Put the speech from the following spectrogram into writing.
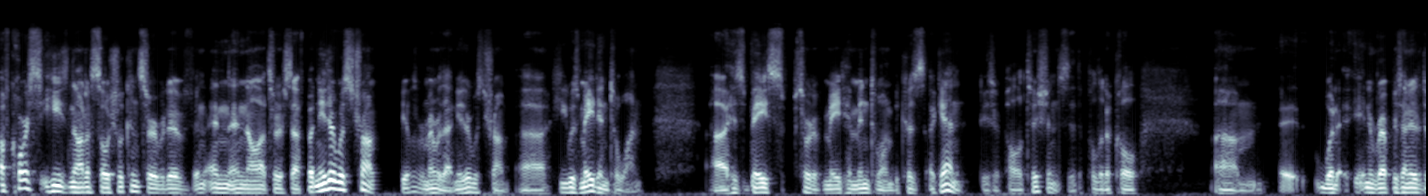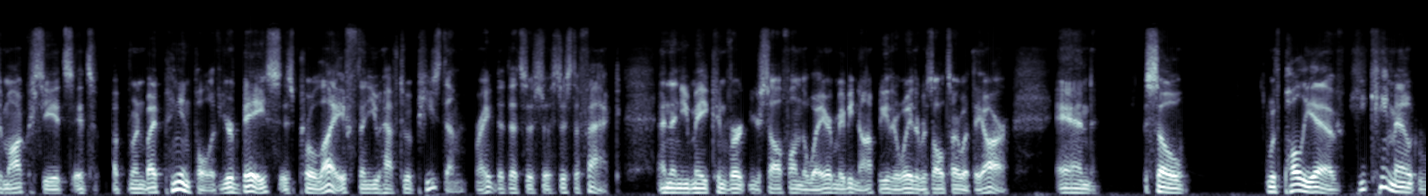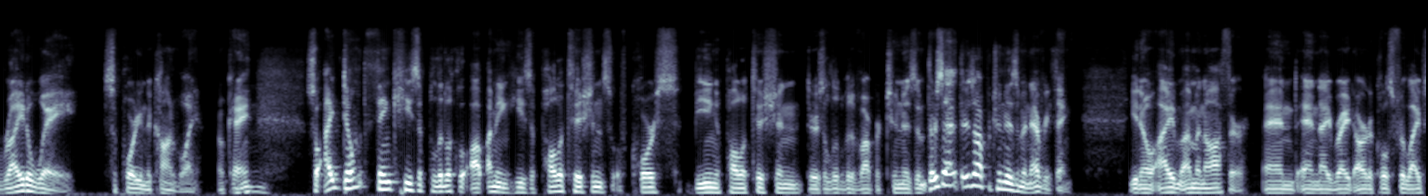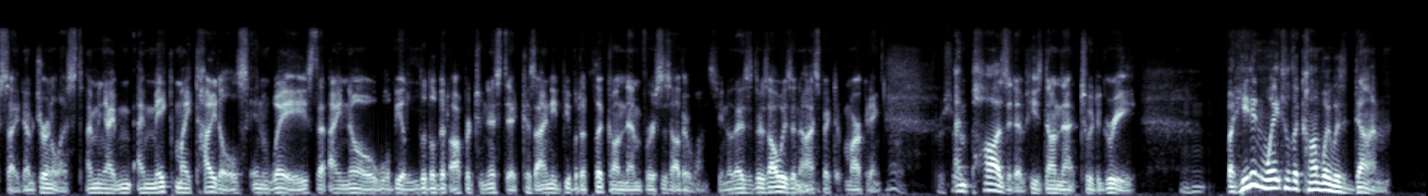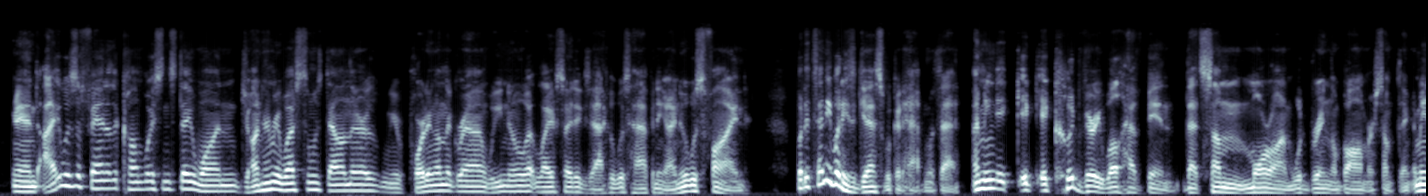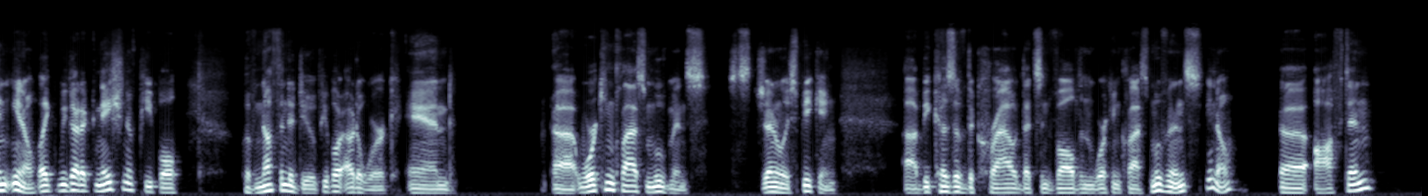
Of course, he's not a social conservative and, and and all that sort of stuff, but neither was Trump people remember that. Neither was Trump. Uh, he was made into one. Uh, his base sort of made him into one because, again, these are politicians. The political. Um, eh, what in a representative democracy, it's it's run by opinion poll. If your base is pro-life, then you have to appease them, right? That that's just, just a fact. And then you may convert yourself on the way, or maybe not. But either way, the results are what they are. And so, with Poilievre, he came out right away supporting the convoy. Okay. Mm-hmm so I don't think he's a political. Op- I mean, he's a politician. So of course, being a politician, there's a little bit of opportunism. There's a, there's opportunism in everything. You know, I, I'm an author and and I write articles for LifeSite. I'm a journalist. I mean, I I make my titles in ways that I know will be a little bit opportunistic because I need people to click on them versus other ones. You know, there's there's always an aspect of marketing. Oh, sure. I'm positive he's done that to a degree, mm-hmm. but he didn't wait till the convoy was done and I was a fan of the convoy since day one. John Henry Weston was down there. Reporting on the ground. We know at LifeSite exactly what was happening. I knew it was fine. But it's anybody's guess what could happen with that. I mean, it, it, it could very well have been that some moron would bring a bomb or something. I mean, you know, like we got a nation of people who have nothing to do. People are out of work and uh, working class movements, generally speaking, uh, because of the crowd that's involved in working class movements, you know, uh, often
